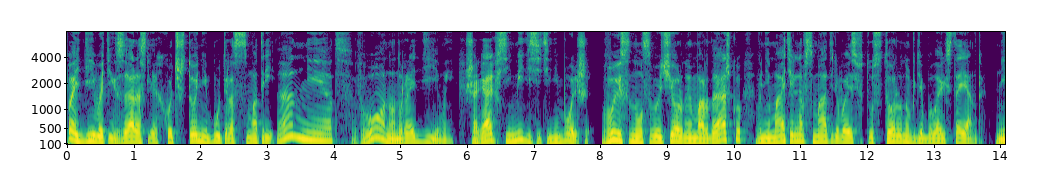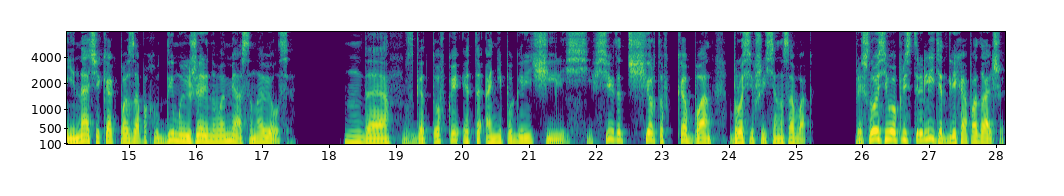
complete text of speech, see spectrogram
Пойди в этих зарослях хоть что-нибудь рассмотри. А нет, вон он, родимый, шагах в семидесяти, не больше. Высунул свою черную мордашку, внимательно всматриваясь в ту сторону, где была их стоянка. Не иначе, как по запаху дыма и жареного мяса навелся. Да, с готовкой это они погорячились. И все этот чертов кабан, бросившийся на собак. Пришлось его пристрелить от греха подальше.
